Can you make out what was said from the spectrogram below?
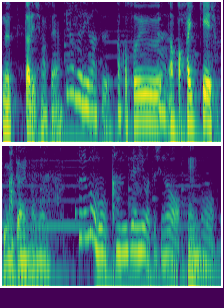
塗ったりしません？色塗ります。なんかそういう、うん。なんか背景色みたいなの。それももう完全に私の、うん。もう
